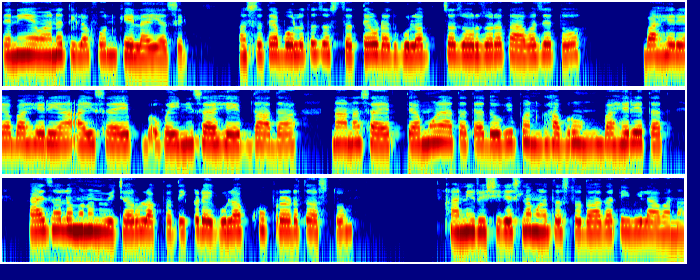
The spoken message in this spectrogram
त्यांनी एव्हानं तिला फोन केलाही असेल. असं त्या बोलतच असतात. तेवढ्यात गुलाबचा जोरजोरात आवाज येतो. बाहेर या बाहेर या आईसाहेब वहिनी साहेब दादा नानासाहेब त्यामुळे आता त्या दोघी पण घाबरून बाहेर येतात. काय झालं म्हणून विचारू लागतात इकडे. गुलाब खूप रडत असतो आणि ऋषिकेशला म्हणत असतो दादा टी. व्ही. लावा ना.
